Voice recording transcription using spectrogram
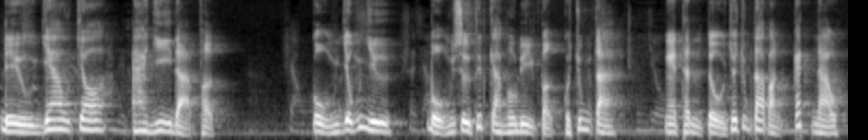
Đều giao cho a di đà phật. Cũng giống như bổn sư thích ca mâu ni phật của chúng ta, ngài thành tựu cho chúng ta bằng cách nào,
